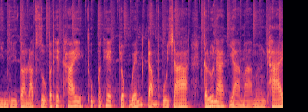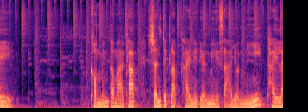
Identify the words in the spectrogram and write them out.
ยินดีต้อนรับสู่ประเทศไทย ทุกประเทศยกเว้นกัมพูชา กรุณาอย่ามาเมืองไทยคอมเมนต์ต่อมาครับ ฉันจะกลับไทยในเดือนเมษายนนี้ ไทยแล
